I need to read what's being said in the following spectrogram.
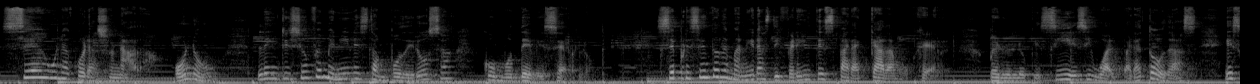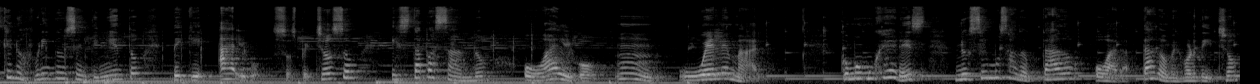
Sea una corazonada o no, la intuición femenina es tan poderosa como debe serlo. Se presenta de maneras diferentes para cada mujer, pero lo que sí es igual para todas es que nos brinda un sentimiento de que algo sospechoso está pasando o algo mmm, huele mal. Como mujeres nos hemos adoptado o adaptado, mejor dicho,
